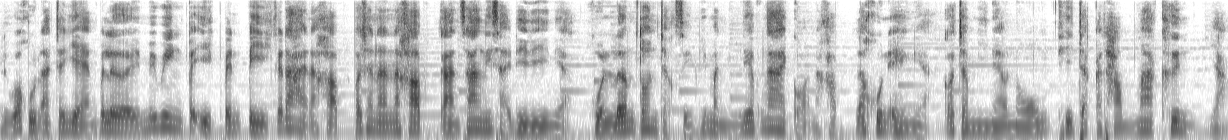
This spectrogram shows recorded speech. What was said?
หรือว่าคุณอาจจะแยงไปเลย ไม่วิ่งไปอีกเป็นปีก็ได้นะครับ เพราะฉะนั้นนะครับการสร้างนิสัยดีๆเนี่ยควรเริ่มต้นจากสิ่งที่มันเรียบง่ายก่อนนะครับ แล้วคุณเองเนี่ยก็จะมีแนวโน้มที่จะกระทำมากขึ้นอย่าง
